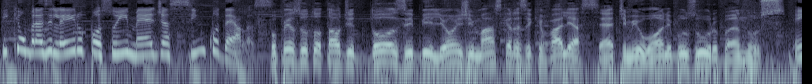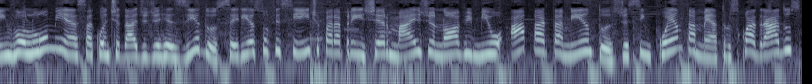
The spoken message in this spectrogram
e que um brasileiro possui em média 5 delas. O peso total de 12 bilhões de máscaras equivale a 7 mil ônibus urbanos. Em volume, essa quantidade de resíduos seria suficiente para preencher mais de 9 mil apartamentos de 50 metros quadrados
